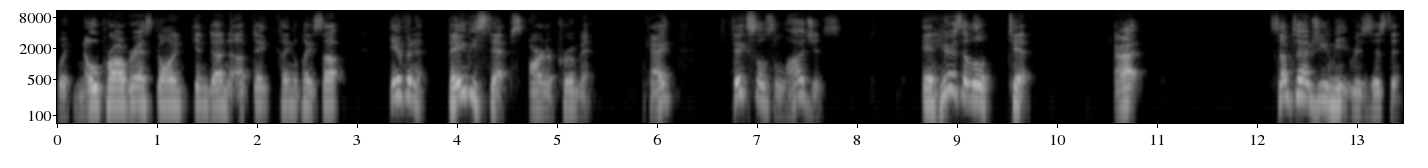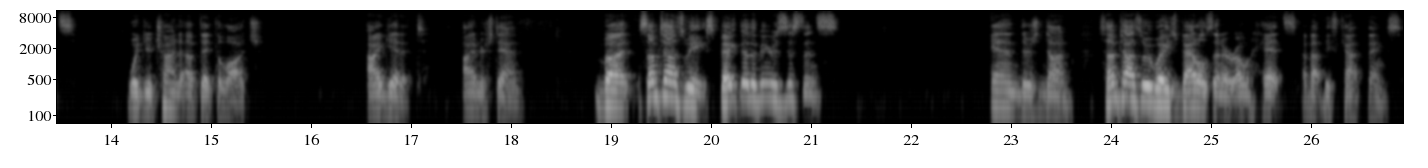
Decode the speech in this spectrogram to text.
with no progress going, getting done to update, clean the place up, even baby steps are an improvement. Okay? Fix those lodges. And here's a little tip. All right. Sometimes you meet resistance when you're trying to update the lodge. I get it. I understand. But sometimes we expect there to be resistance, and there's none. Sometimes we wage battles in our own heads about these kind of things.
